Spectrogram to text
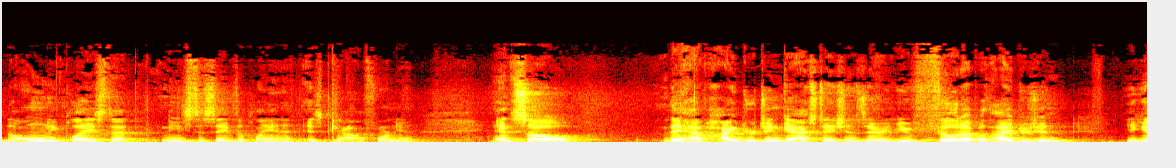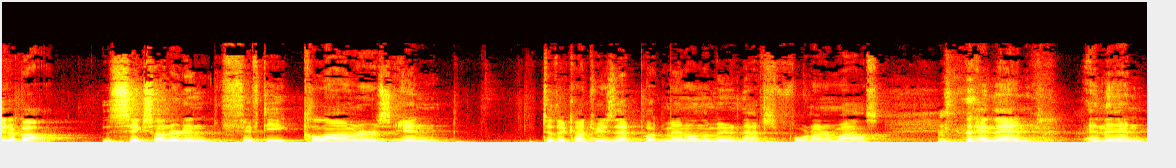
the only place that needs to save the planet is California, and so they have hydrogen gas stations there. You fill it up with hydrogen, you get about six hundred and fifty kilometers in to the countries that put men on the moon. That's four hundred miles, and then and then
